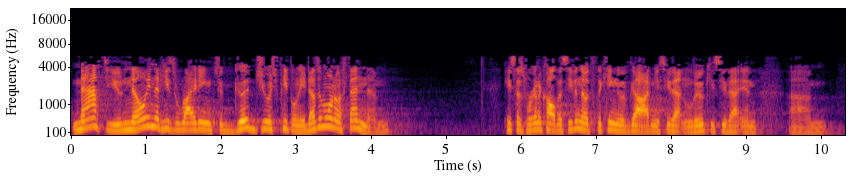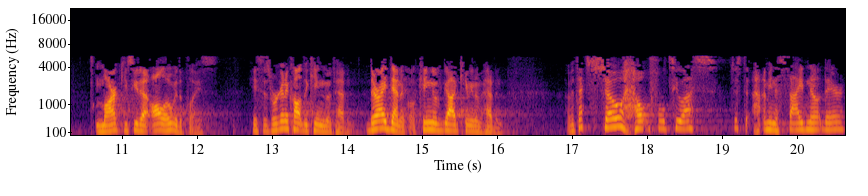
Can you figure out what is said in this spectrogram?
Matthew, knowing that he's writing to good Jewish people and he doesn't want to offend them, he says, We're going to call this, even though it's the kingdom of God, and you see that in Luke, you see that in um, Mark, you see that all over the place. He says, We're going to call it the kingdom of heaven. They're identical kingdom of God, kingdom of heaven. But that's so helpful to us. Just, I mean, a side note there.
